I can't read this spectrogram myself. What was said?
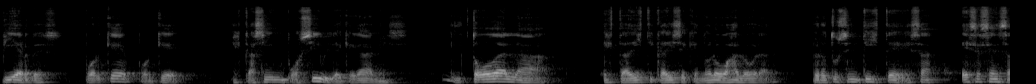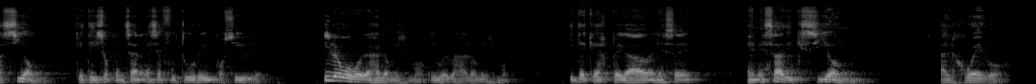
pierdes. ¿Por qué? Porque es casi imposible que ganes. Toda la estadística dice que no lo vas a lograr, pero tú sentiste esa, esa sensación que te hizo pensar en ese futuro imposible. Y luego vuelves a lo mismo, y vuelves a lo mismo y te quedas pegado en, ese, en esa adicción al juego.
